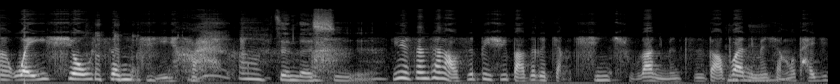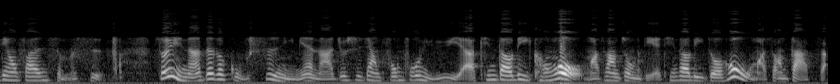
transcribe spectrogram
嗯，维修升级，哈，啊，真的是，因为珊珊老师必须把这个讲清楚，让你们知道，不然你们想，台积电会发生什么事？所以呢，这个股市里面啊，就是这样风风雨雨啊，听到利空哦，马上重跌；听到利多哦，马上大涨。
